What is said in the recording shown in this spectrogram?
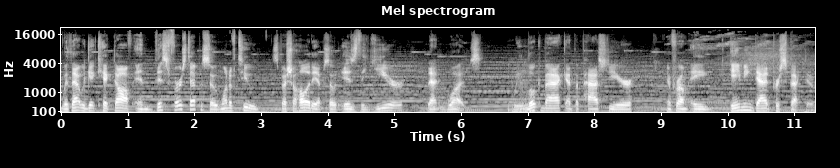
with that, we get kicked off. And this first episode, one of two special holiday episode, is the year that was. We Mhm. look back at the past year and from a gaming dad perspective,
